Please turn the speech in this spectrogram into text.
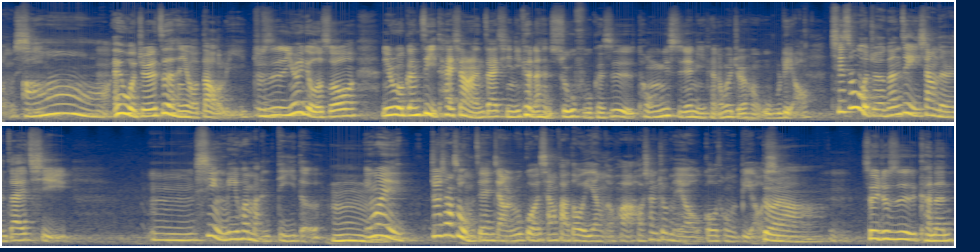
东西。哦，哎、嗯欸，我觉得这很有道理，就是因为有的时候你如果跟自己太像的人在一起，你可能很舒服，可是同一时间你可能会觉得很无聊。其实我觉得跟自己像的人在一起，嗯，吸引力会蛮低的。嗯，因为就像是我们之前讲，如果想法都一样的话，好像就没有沟通的必要性。对啊，嗯，所以就是可能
